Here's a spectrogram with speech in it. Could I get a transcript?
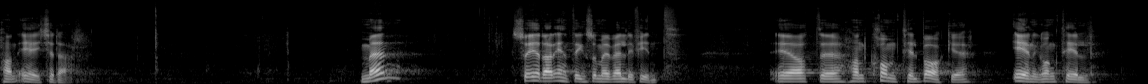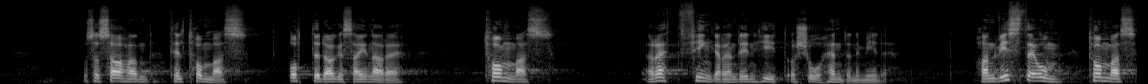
han er ikke der. Men så er det en ting som er veldig fint. er At eh, han kom tilbake en gang til. Og så sa han til Thomas åtte dager seinere, 'Thomas, rett fingeren din hit og se hendene mine.' Han visste om Thomas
